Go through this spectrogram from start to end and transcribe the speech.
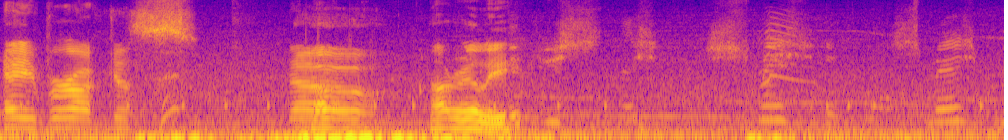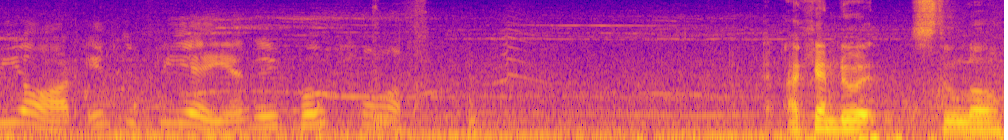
Hey, Baracus. No. Not really. If you smash, smash, smash BR into BA and they both fall off. I can't do it. It's too low.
